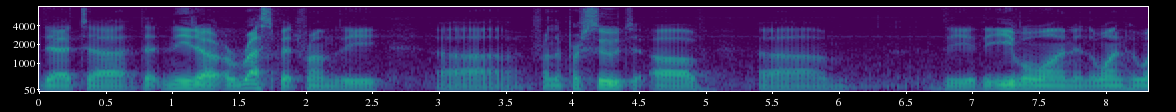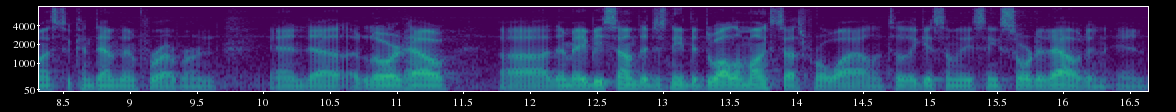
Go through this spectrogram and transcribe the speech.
that, that need a, a respite from the uh, from the pursuit of um, the, the evil one and the one who wants to condemn them forever. And, and uh, Lord, how uh, there may be some that just need to dwell amongst us for a while until they get some of these things sorted out and, and,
